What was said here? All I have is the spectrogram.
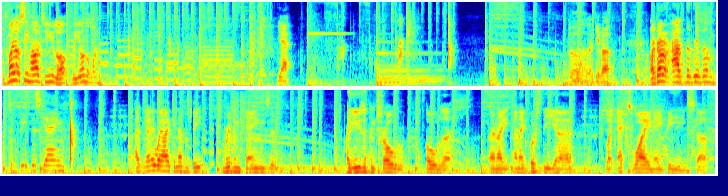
This might not seem hard to you lot, but you're not one. Yeah. Ugh, I give up. I don't have the rhythm to beat this game. Uh, the only way I can ever beat rhythm games if I use a controller and I and I push the uh, like X, Y, and A, B and stuff.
